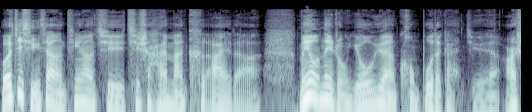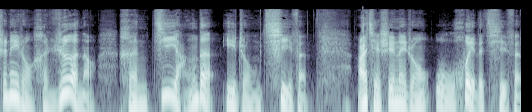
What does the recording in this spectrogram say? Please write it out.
我这形象听上去其实还蛮可爱的啊，没有那种幽怨恐怖的感觉，而是那种很热闹、很激昂的一种气氛，而且是那种舞会的气氛。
